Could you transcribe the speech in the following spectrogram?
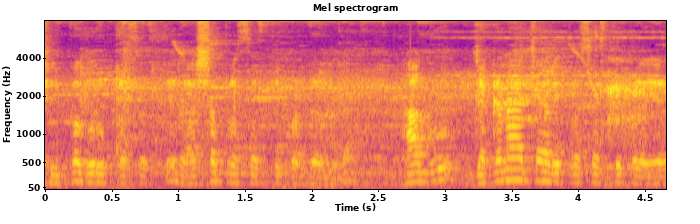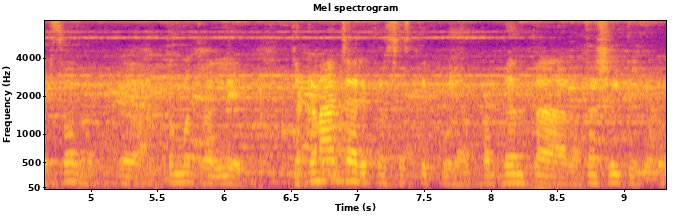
ಶಿಲ್ಪಗುರು ಪ್ರಶಸ್ತಿ, ರಾಷ್ಟ್ರ ಪ್ರಶಸ್ತಿ ಪಡೆದಂಥ ಹಾಗೂ ಜಕಣಾಚಾರಿ ಪ್ರಶಸ್ತಿ ಕೂಡ ಎರಡು ಸಾವಿರದ ಹತ್ತು ಹತ್ತೊಂಬತ್ತರಲ್ಲಿ ಜಕಣಾಚಾರಿ ಪ್ರಶಸ್ತಿ ಕೂಡ ಪಡೆದಂಥ ರಥಶಿಲ್ಪಿಗಳು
